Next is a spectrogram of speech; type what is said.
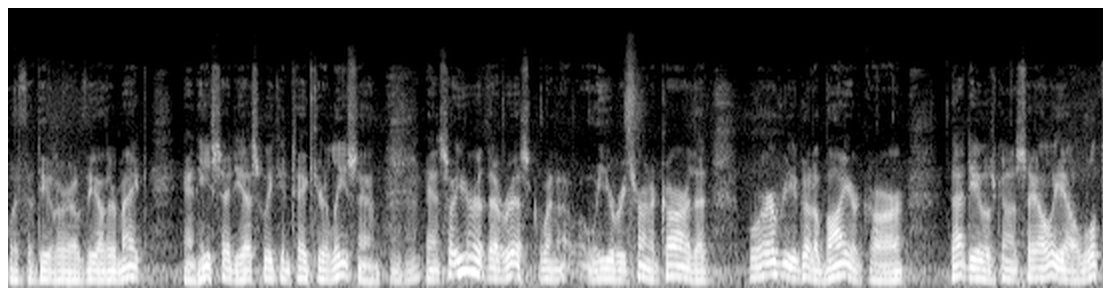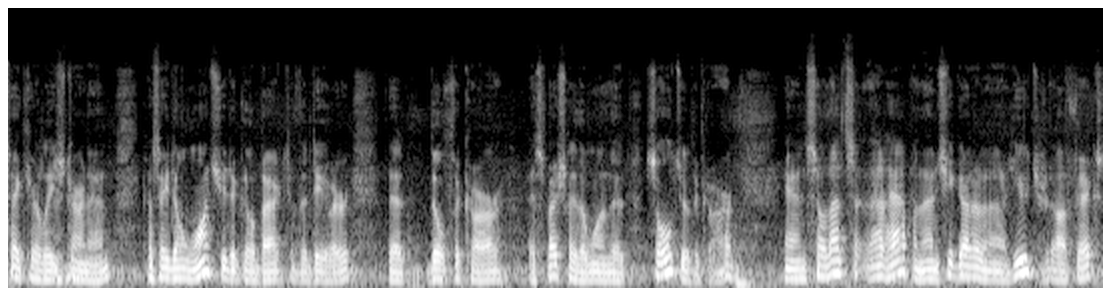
with the dealer of the other make, and he said, "Yes, we can take your lease in." And so you're at the risk when, when you return a car that wherever you go to buy your car, that dealer's going to say, "Oh yeah, we'll take your lease turn in," because they don't want you to go back to the dealer that built the car, especially the one that sold you the car. And so that's that happened. And she got in a huge uh, fix.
